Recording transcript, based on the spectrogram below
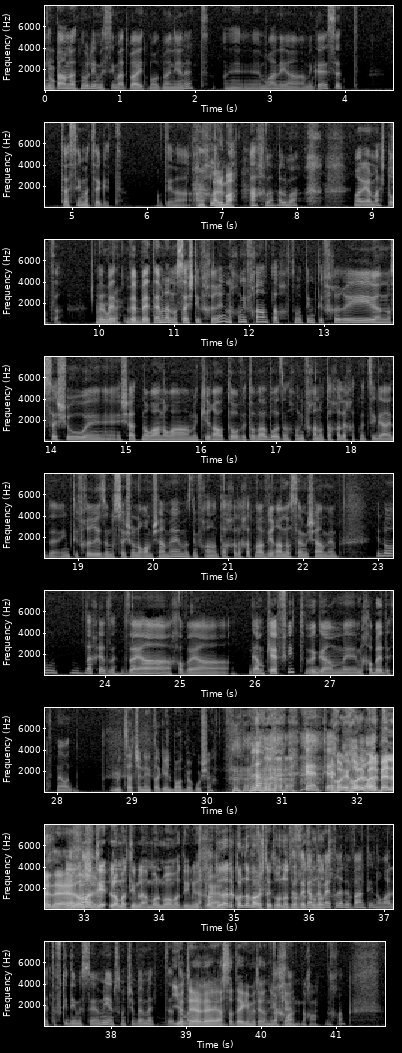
אני נו. פעם נתנו לי משימת בית מאוד מעניינת. אה, אמרה לי המגייסת, תעשי מצגת. אמרתי לה, אחלה, על מה? אחלה, על מה? אמרה לי, על מה שאת רוצה. ובהת- ובהתאם לנושא שתבחרי, אנחנו נבחן אותך. זאת אומרת, אם תבחרי נושא שהוא, אה, שאת נורא נורא מכירה אותו וטובה בו, אז אנחנו נבחן אותך על איך את מציגה את זה. אם תבחרי איזה נושא שהוא נורא משעמם, אז נבחן אותך על איך את מעבירה נושא משעמם. כאילו, לכי על זה. זו הייתה חוויה גם כיפית וגם אה, מכבדת מאוד. מצד שני, תרגיל מאוד מרושע. כן, כן, יכול. לבלבל את אה, לא. מתאים- לא מתאים להמון מועמדים. יש פה, נכון. אתה יודע, לכל דבר יש את היתרונות וזה גם והחסרונות. באמת רלוונטי נורא לתפקידים מסוימים, זאת אומרת שבאמת... יותר אה, אסטרטגיים, יותר נהיים. נכון. כן, נכון. נכון.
